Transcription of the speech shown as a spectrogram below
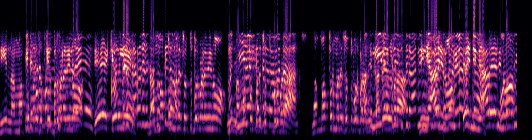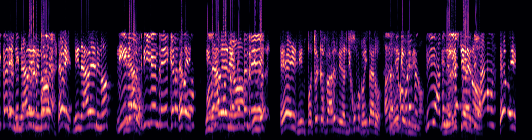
ನೀನ್ ನಮ್ಮಪ್ಪನ ಅಪ್ಪ ಮನೆ ಸೊತ್ತಿಗೆ ಬರ್ಬೇಡ ನೀನು? ಏ ಕೇಳಿಲಿ ಅದು ಸಾರ್ವಜನಿಕ ನಮ್ಮಪ್ಪನ ಗೊತ್ತಿದೆ. ಮನೆ ಸೊತ್ತು ಬರಬೇಡ ನೀನು ನೀನ್ ಮತ್ತೆ ನೀವೇ ಮನೆ ಸೊತ್ತು ಬರಬೇಡ? ನಮ್ಮಪ್ಪನ ಮನೆ ಸೊತ್ತು ಬರ್ಬೇಡ ಅದು ನೀನ್ ನೀವೇ ಹೇಳ್ಬೇಡ ಹೇಳ್ತೀರಾ? ನೀನ್ ಯಾರು? ನೀನು? ಏಯ್ ನೀನ್ ಯಾರೇ ನೀನು ಒಬ್ಬ ಅಧಿಕಾರಿ ನೀನ್ ಯಾರೇ ನೀನು. ನೀನ್ ಯಾರೇ ನೀನು ನೀನ್ ನೀನ್ ಯಾರು ನೀವೇನ್ರಿ ಕೇಳೋದು ಏಯ್, ನೀನ್ ಒಬ್ಬ ಯಾರೇ ನೀನು ಪತ್ರಕರ್ತನ್ರಿ. ಏಯ್ ನೀನ್ ಪತ್ರಕರ್ತ ಆದ್ರೆ ನೀನ್ ಅರ್ಜಿ ಕೊಟ್ಬಿಟ್ಟು ಹೋಯ್ತಾ ಇರು ಅರ್ಜಿ ನನಗೆ ಕೇಳ್ತೀನಿ ನೀನು. ಕೊಟ್ಬಿಟ್ಟು- ರೀ, ಅದು ನೀನ್ ಎದುರಿಸ್ತೀಯ ನೀನು? ಹೇಳ್ತೀರಾ? ಏಯ್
